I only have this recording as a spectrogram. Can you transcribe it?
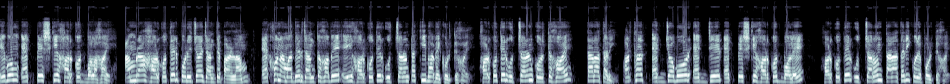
এবং এক পেশকে হরকত বলা হয়। আমরা হরকতের পরিচয় জানতে পারলাম। এখন আমাদের জানতে হবে এই হরকতের উচ্চারণটা কীভাবে করতে হয়। হরকতের উচ্চারণ করতে হয় তাড়াতাড়ি। অর্থাৎ এক জবর, এক জের, এক পেশকে হরকত বলে হরকতের উচ্চারণ তাড়াতাড়ি করে পড়তে হয়।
